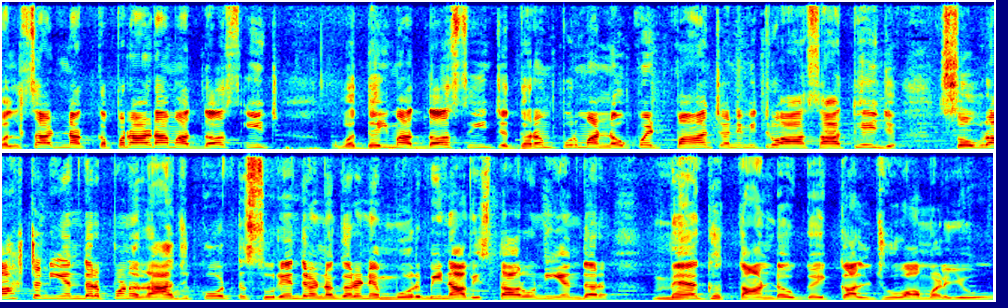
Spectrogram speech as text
વલસાડના કપરાડામાં દસ ઇંચ વધઈમાં દસ ઇંચ, ધરમપુરમાં નવ પોઈન્ટ પાંચ અને મિત્રો આ સાથે જ સૌરાષ્ટ્રની અંદર પણ રાજકોટ, સુરેન્દ્રનગર અને મોરબીના વિસ્તારોની અંદર મેઘ તાંડવ ગઈકાલ જોવા મળ્યું.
